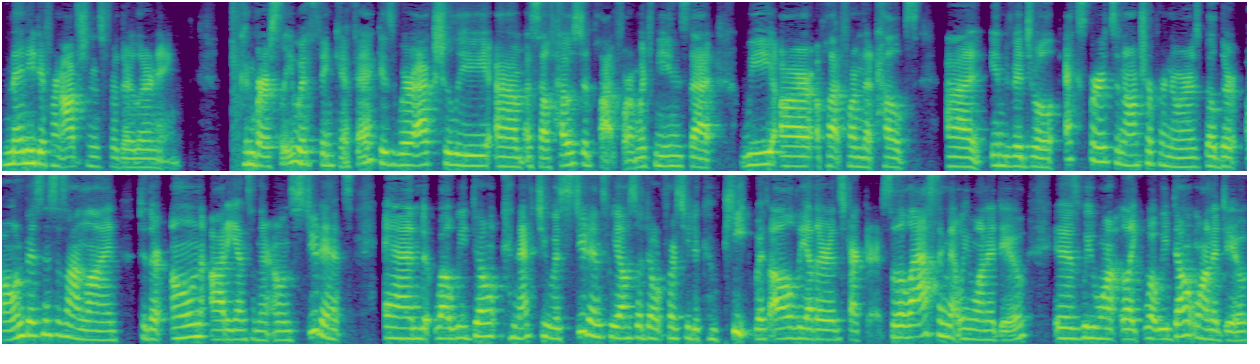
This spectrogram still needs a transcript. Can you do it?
many different options for their learning. Conversely, with Thinkific, is we're actually um, a self-hosted platform, which means that we are a platform that helps uh, individual experts and entrepreneurs build their own businesses online to their own audience and their own students. And while we don't connect you with students, we also don't force you to compete with all the other instructors. So the last thing that we want to do is we want, like, what we don't want to do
